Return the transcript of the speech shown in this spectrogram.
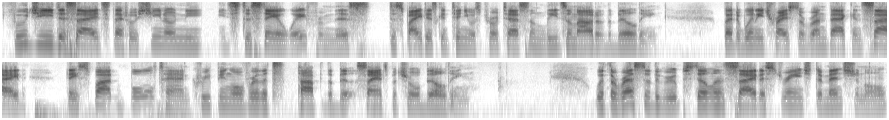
Fuji decides that Hoshino needs to stay away from this despite his continuous protests and leads him out of the building. But when he tries to run back inside, they spot Boltan creeping over the top of the Science Patrol building. With the rest of the group still inside a strange dimensional,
